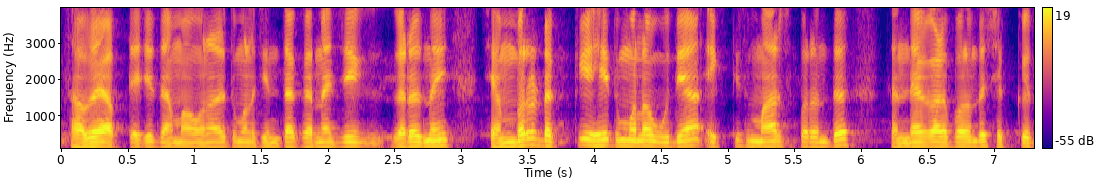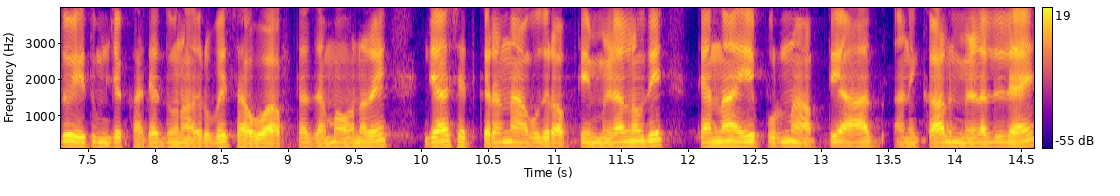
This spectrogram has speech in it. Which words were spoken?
सहाव्या हप्त्याचे जमा होणार आहे. तुम्हाला चिंता करण्याची गरज नाही. शंभर टक्के हे तुम्हाला उद्या एकतीस मार्चपर्यंत संध्याकाळपर्यंत शक्यतो हे तुमच्या खात्यात दोन हजार रुपये सहावा हप्ता जमा होणार आहे. ज्या शेतकऱ्यांना अगोदर हप्ते मिळाले नव्हते त्यांना हे पूर्ण हप्ते आज आणि काल मिळालेले आहे.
